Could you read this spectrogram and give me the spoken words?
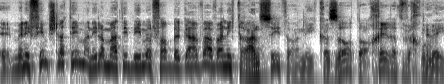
אה, מניפים שלטים, אני למדתי בהימל פארב בגאווה, ואני טרנסית, או אני כזאת, או אחרת וכולי.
